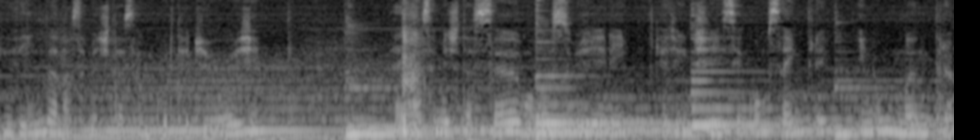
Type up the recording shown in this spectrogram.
bem-vindo à nossa meditação curta de hoje. É, nessa meditação eu vou sugerir que a gente se concentre em um mantra.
